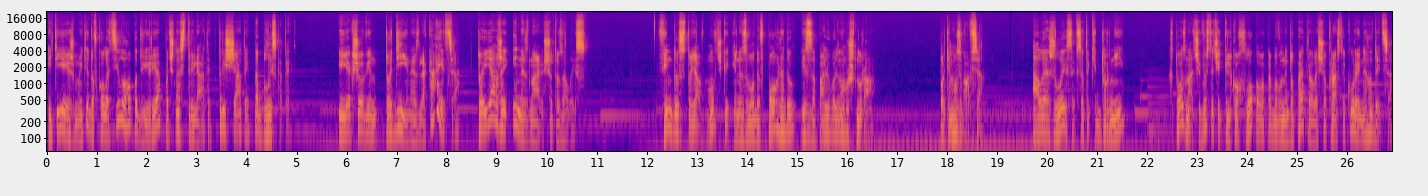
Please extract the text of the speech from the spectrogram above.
і тієї ж миті довкола цілого подвір'я почне стріляти, тріщати та блискати. І якщо він тоді не злякається, то я вже і не знаю, що то за лис. Фіндус стояв мовчки і не зводив погляду із запалювального шнура. Потім озвався. Але ж лиси все-таки дурні. Хто зна, чи вистачить кількох хлопавок, аби вони допетрили, що красти курей не годиться?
